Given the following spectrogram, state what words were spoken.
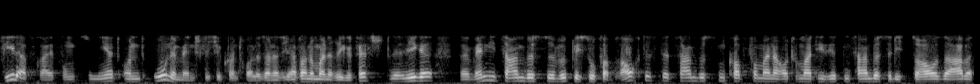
fehlerfrei funktioniert und ohne menschliche Kontrolle, sondern dass ich einfach nur mal eine Regel festlege, wenn die Zahnbürste wirklich so verbraucht ist, der Zahnbürstenkopf von meiner automatisierten Zahnbürste, die ich zu Hause habe,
